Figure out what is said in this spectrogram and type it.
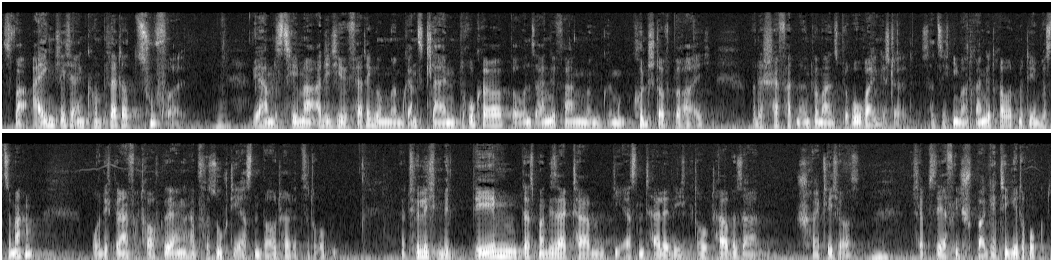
Es war eigentlich ein kompletter Zufall. Wir haben das Thema additive Fertigung mit einem ganz kleinen Drucker bei uns angefangen, im Kunststoffbereich. Und der Chef hat ihn irgendwann mal ins Büro reingestellt. Es hat sich niemand reingetraut, mit dem was zu machen. Und ich bin einfach draufgegangen und habe versucht, die ersten Bauteile zu drucken. Natürlich mit dem, dass wir gesagt haben, die ersten Teile, die ich gedruckt habe, sahen schrecklich aus. Ich habe sehr viel Spaghetti gedruckt.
